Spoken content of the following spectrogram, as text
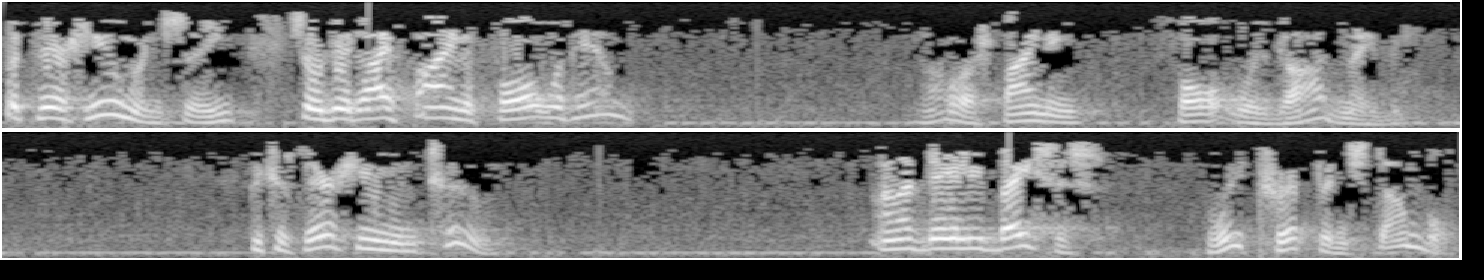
But they're human, see? So did I find a fault with him? No, I was finding fault with God, maybe. Because they're human too. On a daily basis we trip and stumble.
